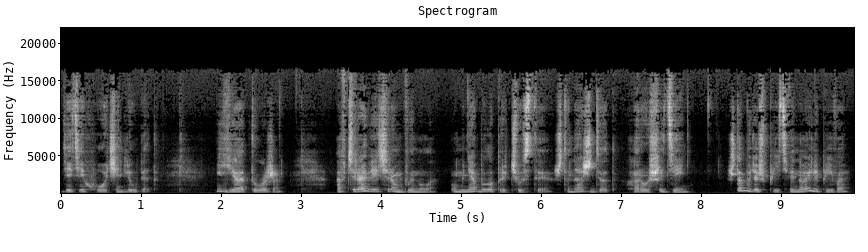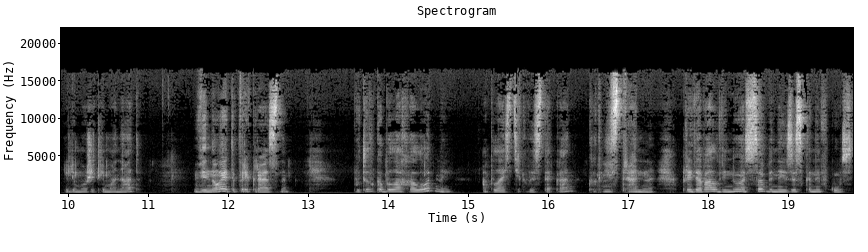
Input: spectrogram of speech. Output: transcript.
Дети их очень любят». И я тоже. А вчера вечером вынула. У меня было предчувствие, что нас ждет хороший день. Что будешь пить, вино или пиво? Или, может, лимонад? Вино — это прекрасно. Бутылка была холодной, а пластиковый стакан, как ни странно, придавал вину особенно изысканный вкус.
